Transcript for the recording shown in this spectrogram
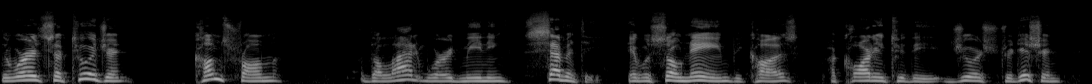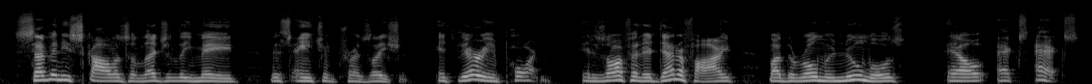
The word Septuagint comes from the Latin word meaning 70. It was so named because, according to the Jewish tradition, 70 scholars allegedly made this ancient translation. It's very important. It is often identified by the Roman numerals LXX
